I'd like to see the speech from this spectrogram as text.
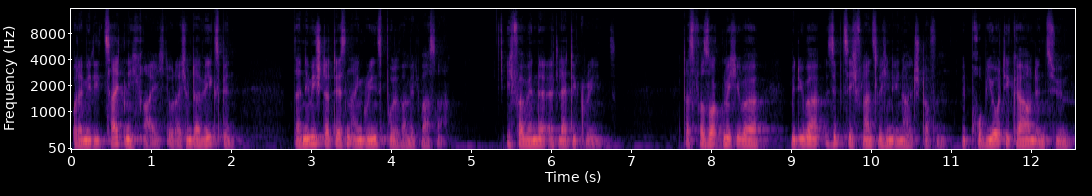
oder mir die Zeit nicht reicht oder ich unterwegs bin, dann nehme ich stattdessen ein Greenspulver mit Wasser. Ich verwende Athletic Greens. Das versorgt mich über, mit über 70 pflanzlichen Inhaltsstoffen, mit Probiotika und Enzymen.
